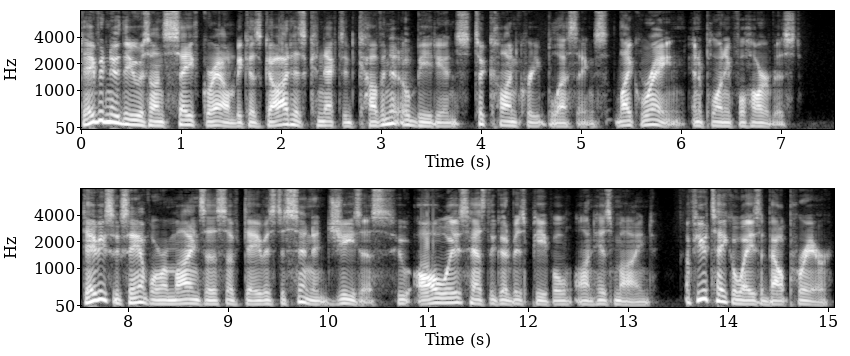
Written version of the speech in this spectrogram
David knew that he was on safe ground because God has connected covenant obedience to concrete blessings, like rain and a plentiful harvest. David's example reminds us of David's descendant, Jesus, who always has the good of his people on his mind. A few takeaways about prayer.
